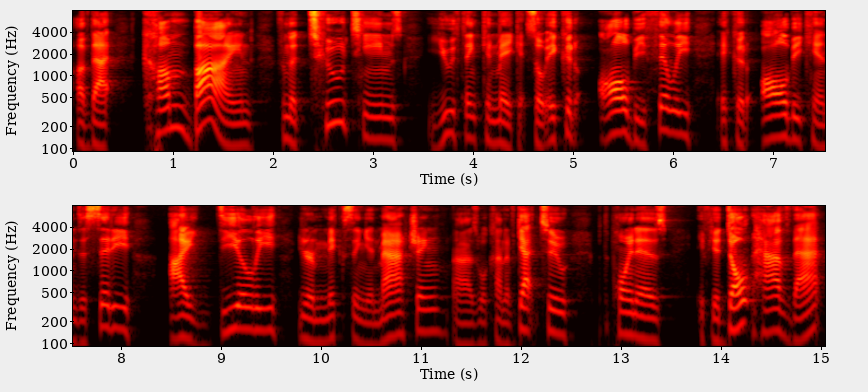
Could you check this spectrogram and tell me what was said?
of that combined from the two teams you think can make it. So it could all be Philly, it could all be Kansas City. Ideally, you're mixing and matching, uh, as we'll kind of get to. But the point is, if you don't have that,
